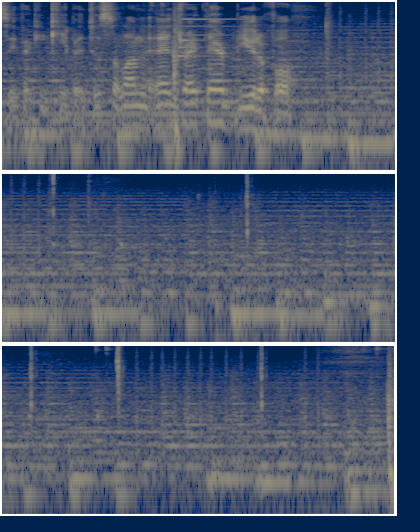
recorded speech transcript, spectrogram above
Let's see if I can keep it just along the edge right there. Beautiful. I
